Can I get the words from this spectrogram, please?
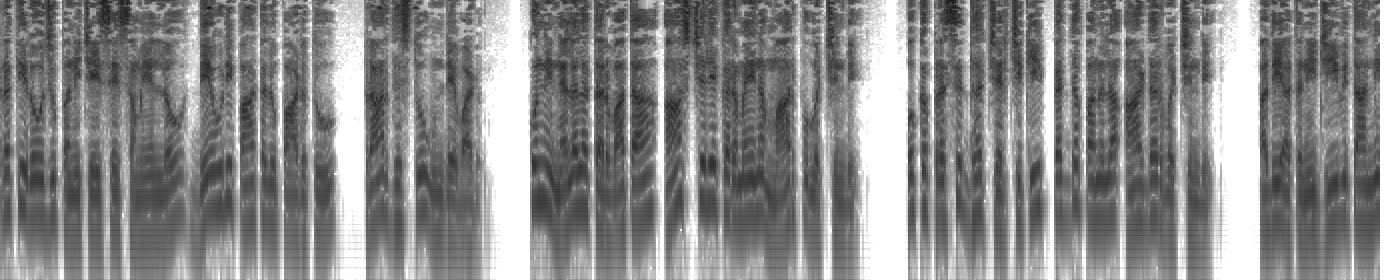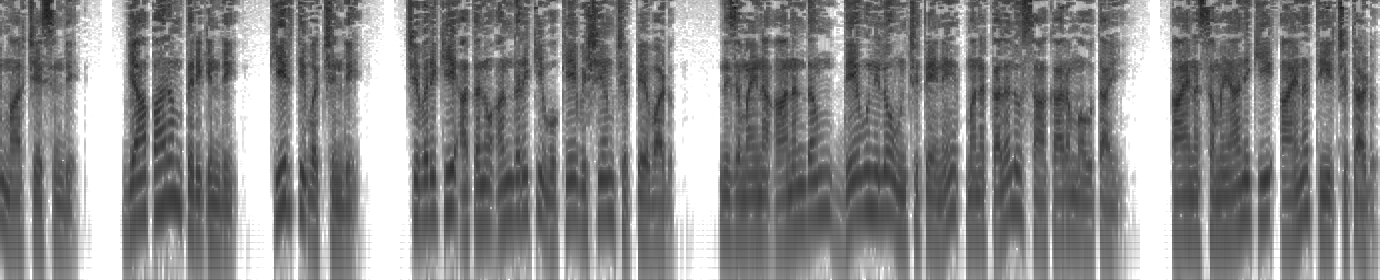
ప్రతిరోజు పనిచేసే సమయంలో దేవుడి పాటలు పాడుతూ ప్రార్థిస్తూ ఉండేవాడు. కొన్ని నెలల తర్వాత ఆశ్చర్యకరమైన మార్పు వచ్చింది. ఒక ప్రసిద్ధ చర్చికి పెద్ద పనుల ఆర్డర్ వచ్చింది. అది అతని జీవితాన్ని మార్చేసింది. వ్యాపారం పెరిగింది. కీర్తి వచ్చింది. చివరికి అతను అందరికీ ఒకే విషయం చెప్పేవాడు. నిజమైన ఆనందం దేవునిలో ఉంచితేనే మన కలలు సాకారం అవుతాయి. ఆయన సమయానికి ఆయన తీర్చుతాడు.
